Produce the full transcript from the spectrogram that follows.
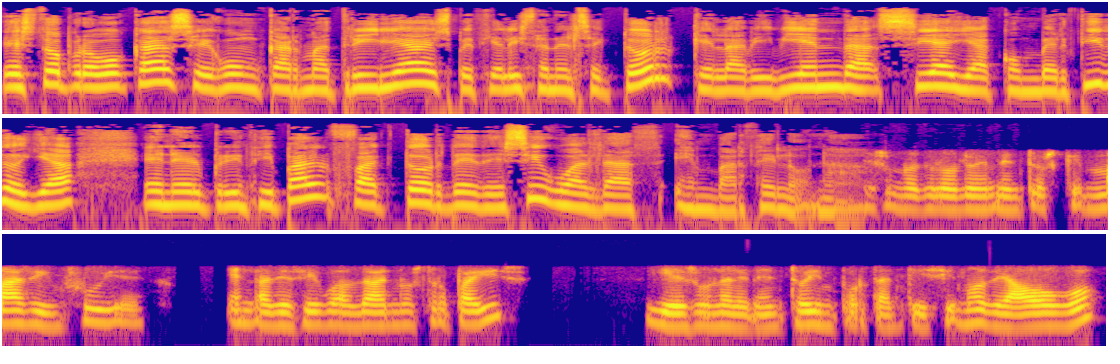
Esto provoca, según Karma Trilla, especialista en el sector, que la vivienda se haya convertido ya en el principal factor de desigualdad en Barcelona uno de los elementos que más influye en la desigualdad en nuestro país y es un elemento importantísimo de ahogo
